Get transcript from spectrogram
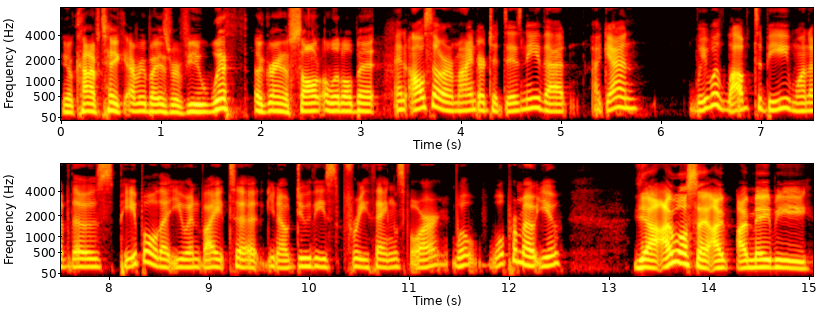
you know, kind of take everybody's review with a grain of salt a little bit. And also a reminder to Disney that, again, we would love to be one of those people that you invite to, you know, do these free things for. We'll we'll promote you. Yeah, I will say I I may be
